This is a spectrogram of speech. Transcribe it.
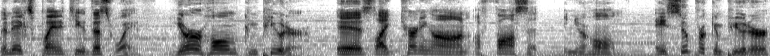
let me explain it to you this way. Your home computer is like turning on a faucet in your home. A supercomputer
